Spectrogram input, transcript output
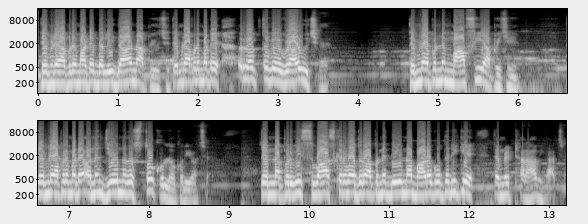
તેમણે આપણે માટે બલિદાન આપ્યું છે. તેમણે આપણે માટે રક્ત વેવડાવ્યું છે. તેમણે આપણને માફી આપી છે. તેમણે આપણે માટે અનંત જીવનનો રસ્તો ખુલ્લો કર્યો છે. તેમના પર વિશ્વાસ કરવા દ્વારા આપણને દેવના બાળકો તરીકે તેમણે ઠરાવ્યા છે.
